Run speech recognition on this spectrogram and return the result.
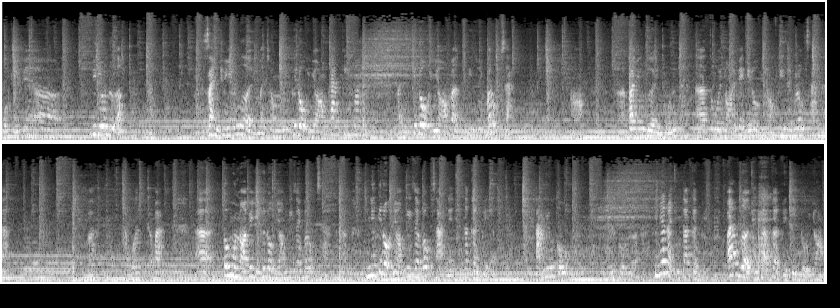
một cái uh, video nữa. Dành cho những người mà trong những cái đội nhóm đang kinh doanh và những cái đội nhóm và kinh doanh bất động sản. Đó. À, bao nhiêu người muốn à, tôi nói về cái đội nhóm kinh doanh bất động sản nữa vâng, ơn các bạn. À, tôi muốn nói về những cái đội nhóm kinh doanh bất động sản. Những cái đội nhóm kinh doanh bất động sản này chúng ta cần phải tám yếu tố yếu tố nữa. Thứ nhất là chúng ta cần phải bao giờ chúng ta cũng cần phải tìm đội nhóm.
